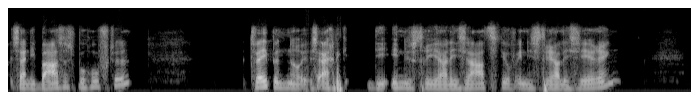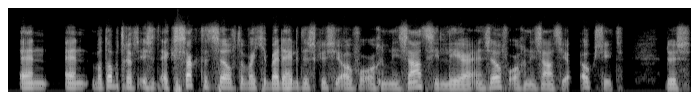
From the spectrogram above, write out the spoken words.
zijn die basisbehoeften. 2.0 is eigenlijk die industrialisatie of industrialisering. En, en wat dat betreft is het exact hetzelfde wat je bij de hele discussie over organisatieleer en zelforganisatie ook ziet. Dus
